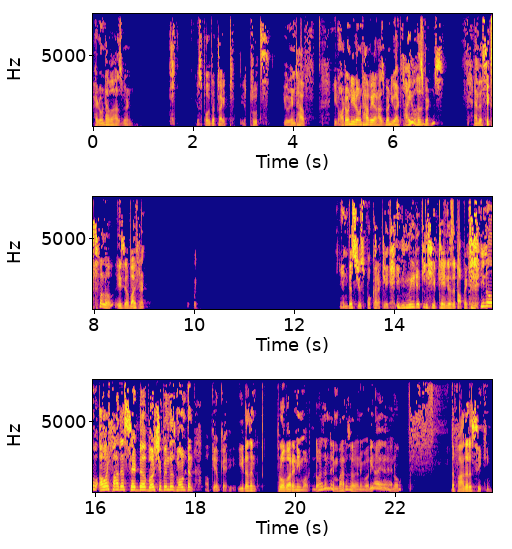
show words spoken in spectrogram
I don't have a husband. You spoke the right, your truth. You didn't have, you not only don't have your husband, you had five husbands. And the sixth fellow is your boyfriend. In this you spoke correctly. Immediately she changes the topic. You know, our father said uh, worship in this mountain. Okay, okay. He doesn't probe her anymore. Doesn't embarrass her anymore. Yeah, yeah, I know. The father is seeking.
